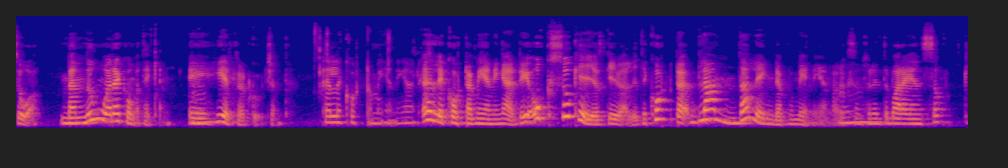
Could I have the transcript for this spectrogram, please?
Så. Men några kommatecken är Mm. helt klart godkänt. Eller korta meningar. Liksom. Eller korta meningar. Det är också okej att skriva lite korta. Blanda längden på meningarna liksom, Mm. så det inte bara är en sort.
